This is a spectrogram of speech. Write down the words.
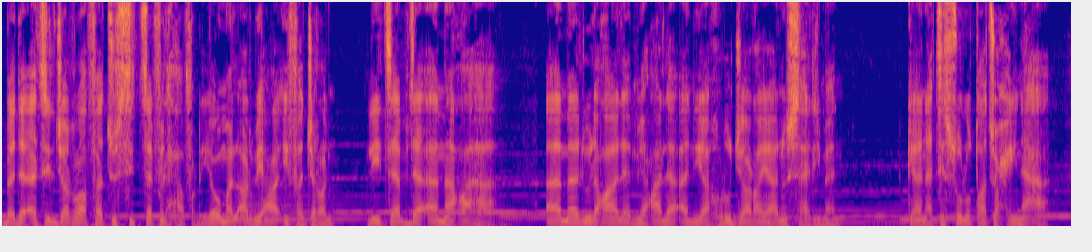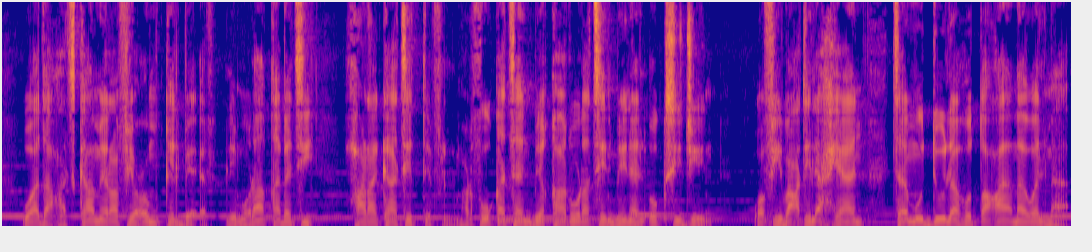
بدأت الجرافات الستة في الحفر يوم الأربعاء فجرا لتبدأ معها آمال العالم على أن يخرج ريان سالما. كانت السلطات حينها وضعت كاميرا في عمق البئر لمراقبة حركات الطفل مرفوقة بقارورة من الأكسجين. وفي بعض الأحيان تمد له الطعام والماء.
